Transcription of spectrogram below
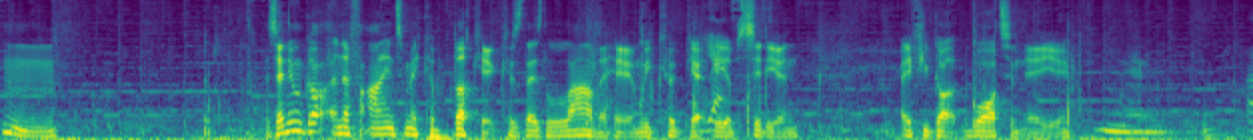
Hmm. Has anyone got enough iron to make a bucket? Because there's lava here, and we could get the obsidian if you've got water near you. Uh,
